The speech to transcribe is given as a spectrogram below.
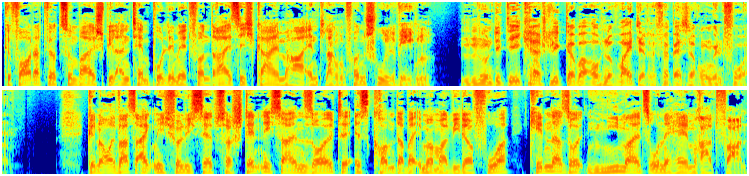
Gefordert wird zum Beispiel ein Tempolimit von 30 kmh entlang von Schulwegen. Und die DEKRA schlägt aber auch noch weitere Verbesserungen vor. Genau, was eigentlich völlig selbstverständlich sein sollte, es kommt aber immer mal wieder vor, Kinder sollten niemals ohne Helmrad fahren.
